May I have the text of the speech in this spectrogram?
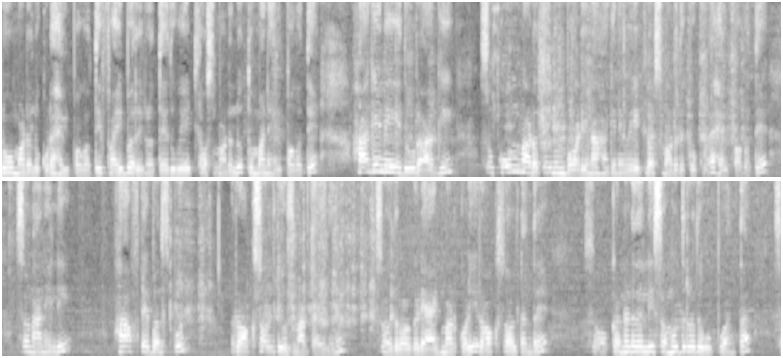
ಲೋ ಮಾಡಲು ಕೂಡ ಹೆಲ್ಪ್ ಆಗುತ್ತೆ. ಫೈಬರ್ ಇರುತ್ತೆ, ಅದು ವೆಯ್ಟ್ ಲಾಸ್ ಮಾಡಲು ತುಂಬಾ ಹೆಲ್ಪ್ ಆಗುತ್ತೆ. ಹಾಗೆಯೇ ಇದು ರಾಗಿ ಸೊ ಕೂಲ್ ಮಾಡುತ್ತೆ ನಿಮ್ಮ ಬಾಡಿನ ಹಾಗೆಯೇ ವೆಯ್ಟ್ ಲಾಸ್ ಮಾಡೋದಕ್ಕೂ ಕೂಡ ಹೆಲ್ಪ್ ಆಗುತ್ತೆ. ಸೊ ನಾನಿಲ್ಲಿ half table spoon rock salt use ಮಾಡ್ತಾ ಇದ್ದೀನಿ. ಸೊ ಅದರೊಳಗಡೆ ಆ್ಯಡ್ ಮಾಡ್ಕೊಳ್ಳಿ. ರಾಕ್ ಸಾಲ್ಟ್ ಅಂದರೆ ಸೊ ಕನ್ನಡದಲ್ಲಿ ಸಮುದ್ರದ ಉಪ್ಪು ಅಂತ ಸೊ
